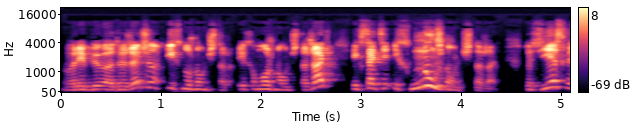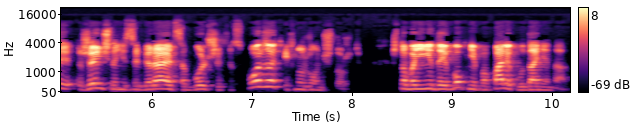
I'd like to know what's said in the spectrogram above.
в эту женщину, их нужно уничтожать. Их можно уничтожать. И, кстати, их нужно уничтожать. То есть, если женщина не собирается больше их использовать, их нужно уничтожить. Чтобы они, не дай бог, не попали куда не надо.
